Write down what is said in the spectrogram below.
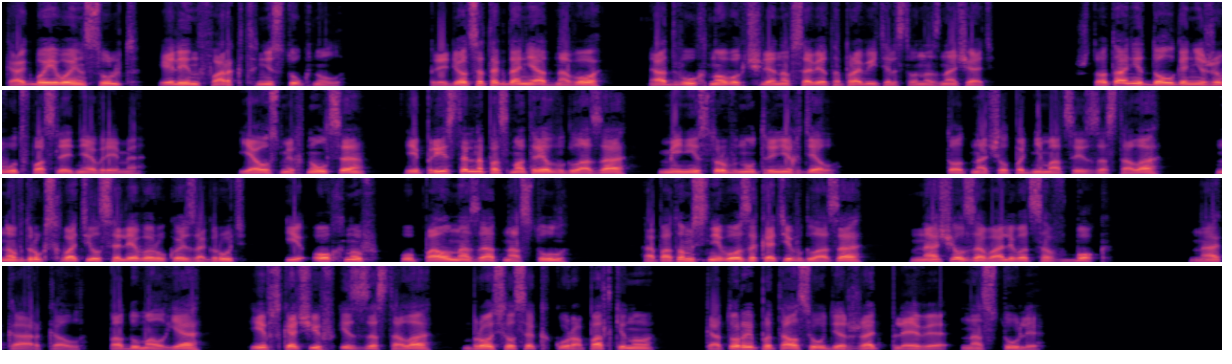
Как бы его инсульт или инфаркт не стукнул. Придется тогда не одного, а двух новых членов Совета правительства назначать. Что-то они долго не живут в последнее время. Я усмехнулся и пристально посмотрел в глаза министру внутренних дел. Тот начал подниматься из-за стола, но вдруг схватился левой рукой за грудь и, охнув, упал назад на стул, а потом с него, закатив глаза, начал заваливаться в бок. «Накаркал», — подумал я, и, вскочив из-за стола, бросился к Куропаткину, который пытался удержать плеве на стуле.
